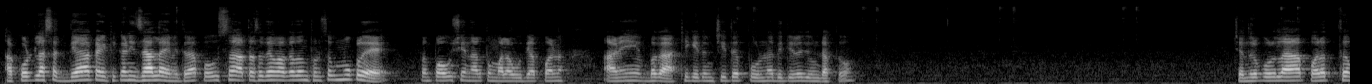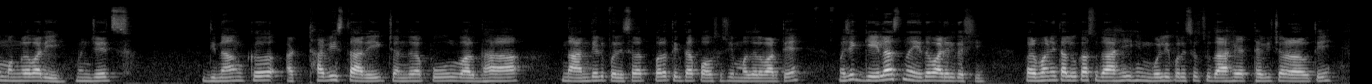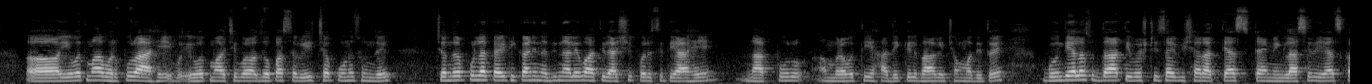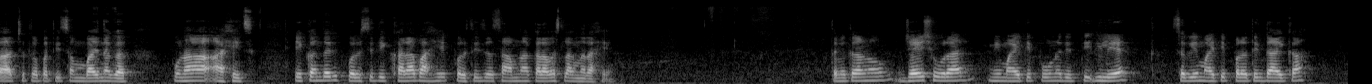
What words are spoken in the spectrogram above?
अकोटला सध्या काही ठिकाणी झालाय मित्रा. पाऊस आता सध्या वागातून थोडंसं मोकळं आहे. पण पाऊस येणार तुम्हाला उद्या पण. आणि बघा ठीक आहे तुमची इथं पूर्ण डिटेल देऊन टाकतो. चंद्रपूरला परत मंगळवारी म्हणजेच दिनांक अठ्ठावीस तारीख चंद्रपूर वर्धा नांदेड परिसरात परत एकदा पावसाची मजल वाढते. म्हणजे गेलाच नाही तर वाढेल कशी? परभणी तालुका सुद्धा आहे हिंगोली परिसर सुद्धा आहे अठ्ठावीसच्या रडावरती यवतमाळ भरपूर आहे यवतमाळची जवळपास सगळी इच्छा पूर्ण होऊन जाईल. चंद्रपूरला काही ठिकाणी नदी नाले वाहतील अशी परिस्थिती आहे. नागपूर अमरावती हा देखील भाग याच्यामध्ये येतोय. गोंदियाला सुद्धा अतिवृष्टीचा इशारा त्याच टायमिंगला असेल. याच काळात छत्रपती संभाजीनगर पुन्हा आहेच. एकंदरीत परिस्थिती खराब आहे. परिस्थितीचा सामना करावाच लागणार आहे. तर मित्रांनो जय शिवराय. मी माहिती पूर्ण दिली आहे सगळी माहिती परत एकदा ऐका.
